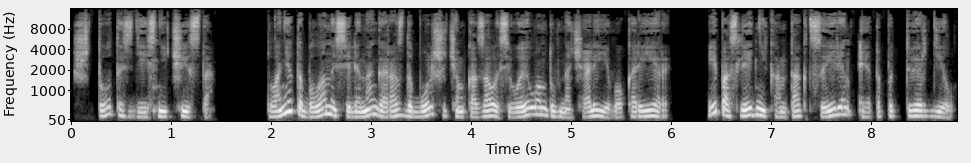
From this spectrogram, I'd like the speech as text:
Что-то здесь нечисто. Планета была населена гораздо больше, чем казалось Вейланду в начале его карьеры, и последний контакт с Эйрин это подтвердил.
